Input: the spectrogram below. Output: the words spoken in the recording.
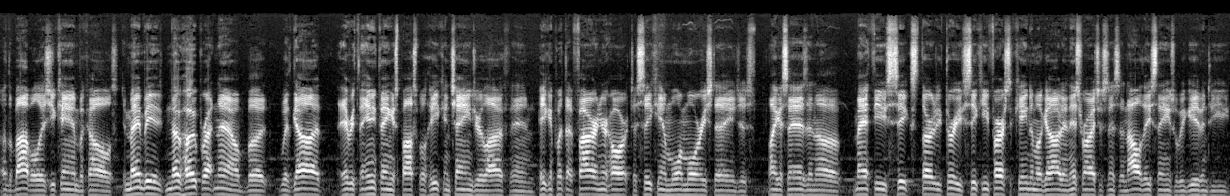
of the Bible as you can because it may be no hope right now, but with God, everything anything is possible. He can change your life and he can put that fire in your heart to seek him more and more each day. And Just like it says in uh, Matthew six thirty three, seek ye first the kingdom of God and its righteousness, and all these things will be given to you.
